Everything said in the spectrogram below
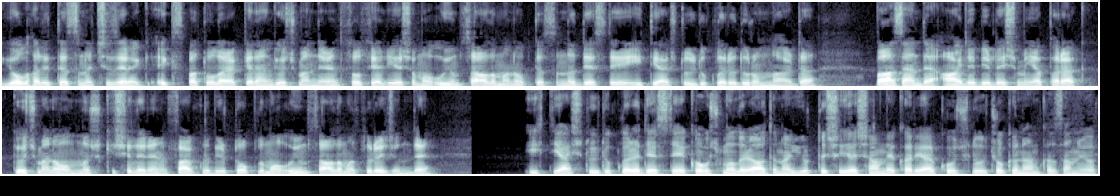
yol haritasını çizerek ekspat olarak gelen göçmenlerin sosyal yaşama uyum sağlama noktasında desteğe ihtiyaç duydukları durumlarda bazen de aile birleşimi yaparak göçmen olmuş kişilerin farklı bir topluma uyum sağlama sürecinde ihtiyaç duydukları desteğe kavuşmaları adına yurt dışı yaşam ve kariyer koçluğu çok önem kazanıyor.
